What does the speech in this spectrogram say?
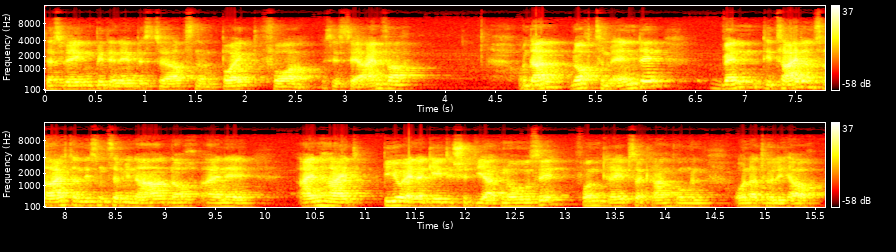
Deswegen bitte nehmt es zu Herzen und beugt vor. Es ist sehr einfach. Und dann noch zum Ende, wenn die Zeit uns reicht, an diesem Seminar noch eine Einheit bioenergetische Diagnose von Krebserkrankungen und natürlich auch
